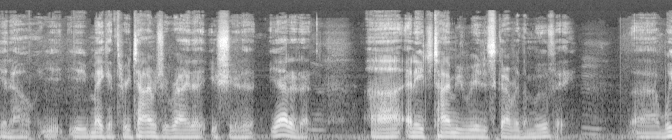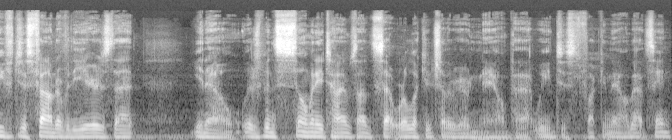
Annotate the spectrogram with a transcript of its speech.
you know, you, you make it three times, you write it, you shoot it, you edit it, uh, and each time you rediscover the movie. Uh, we've just found over the years that, you know, there's been so many times on set where we look at each other, we go, nailed that. We just fucking nailed that scene.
